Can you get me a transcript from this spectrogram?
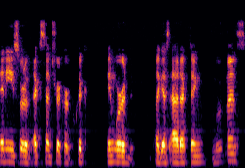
any sort of eccentric or quick inward, I guess, adducting movements.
